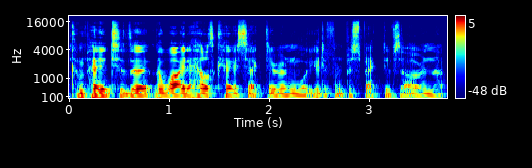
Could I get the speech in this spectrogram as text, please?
compared to the, the wider healthcare sector and what your different perspectives are in that?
